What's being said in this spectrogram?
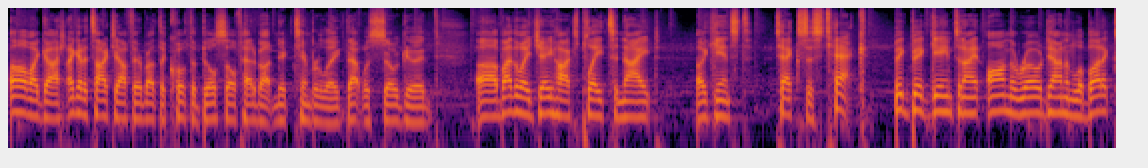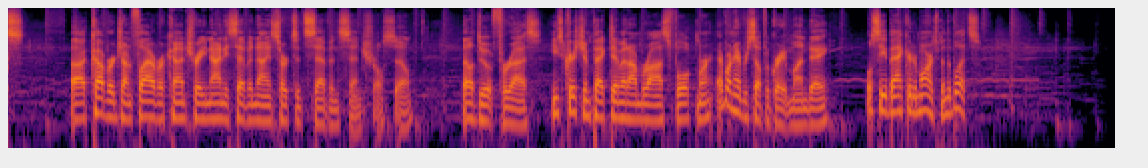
Oh my gosh, I got to talk to you out there about the quote that Bill Self had about Nick Timberlake. That was so good. Uh, by the way, Jayhawks play tonight against Texas Tech. Big, big game tonight on the road down in Lubbock's. Uh, coverage on Flyover Country 97.9 starts at 7 Central. So that'll do it for us. He's Christian Peck Dimmitt. I'm Ross Volkmer. Everyone have yourself a great Monday. We'll see you back here tomorrow. It's been The Blitz.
